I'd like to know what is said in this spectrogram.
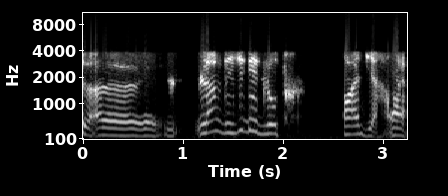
euh, l'un des idées de l'autre, on va dire. Voilà.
